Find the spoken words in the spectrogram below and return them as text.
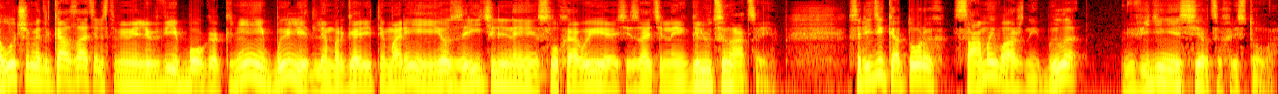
Лучшими доказательствами любви Бога к ней были для Маргариты Марии ее зрительные, слуховые, осязательные галлюцинации, среди которых самой важной было видение сердца Христова,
